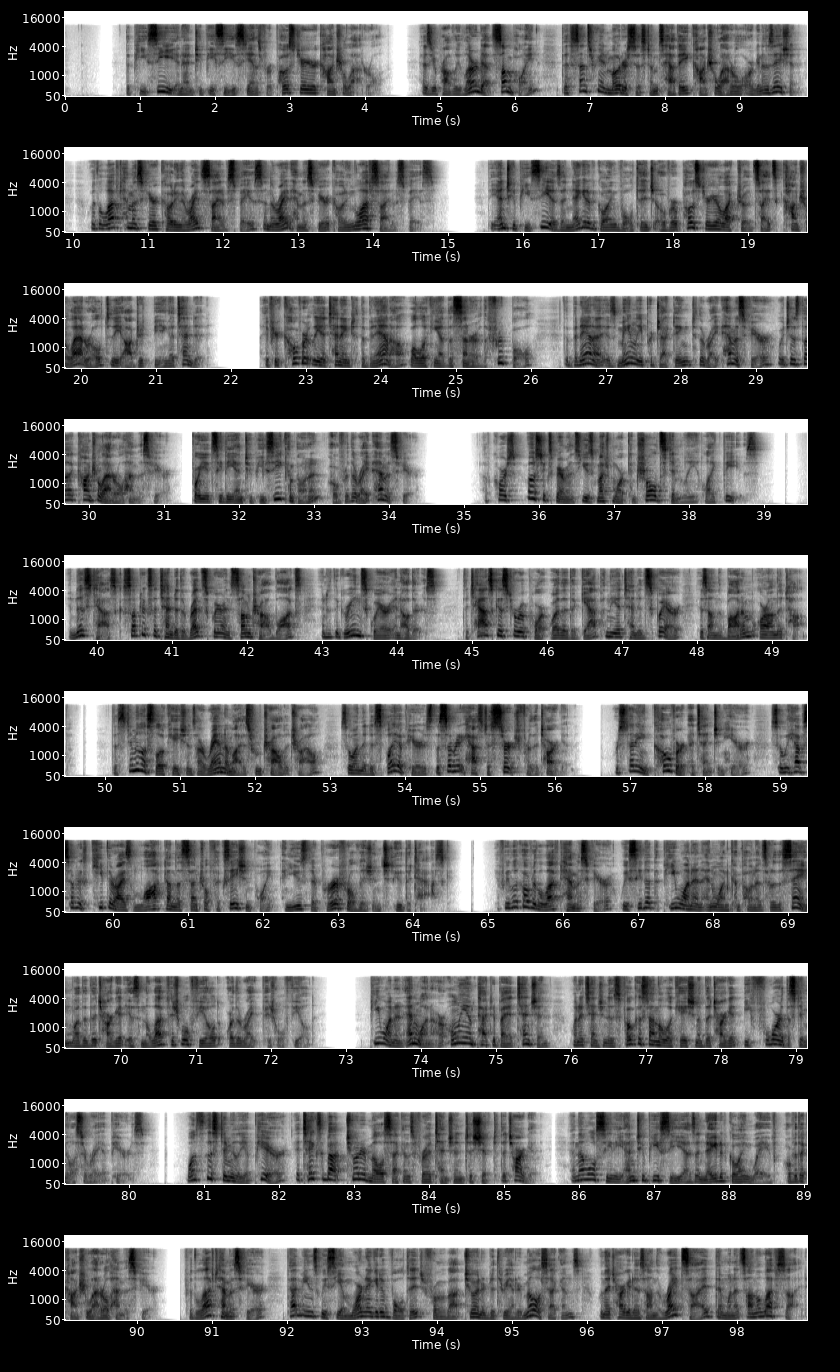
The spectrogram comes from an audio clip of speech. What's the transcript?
The PC in N2PC stands for posterior contralateral. As you probably learned at some point, the sensory and motor systems have a contralateral organization, with the left hemisphere coding the right side of space and the right hemisphere coding the left side of space. The N2PC is a negative going voltage over posterior electrode sites contralateral to the object being attended. If you're covertly attending to the banana while looking at the center of the fruit bowl, the banana is mainly projecting to the right hemisphere, which is the contralateral hemisphere, or you'd see the N2PC component over the right hemisphere. Of course, most experiments use much more controlled stimuli like these. In this task, subjects attend to the red square in some trial blocks and to the green square in others. The task is to report whether the gap in the attended square is on the bottom or on the top. The stimulus locations are randomized from trial to trial, so when the display appears, the subject has to search for the target. We're studying covert attention here, so we have subjects keep their eyes locked on the central fixation point and use their peripheral vision to do the task. If we look over the left hemisphere, we see that the P1 and N1 components are the same whether the target is in the left visual field or the right visual field. P1 and N1 are only impacted by attention when attention is focused on the location of the target before the stimulus array appears. Once the stimuli appear, it takes about 200 milliseconds for attention to shift to the target, and then we'll see the N2PC as a negative going wave over the contralateral hemisphere. For the left hemisphere, that means we see a more negative voltage from about 200 to 300 milliseconds when the target is on the right side than when it's on the left side.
